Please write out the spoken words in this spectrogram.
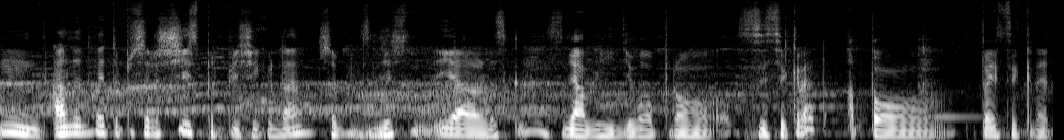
М, але давайте пише 6 підписчиків, да? Щоб я зняв відео про цей секрет, а то той секрет,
